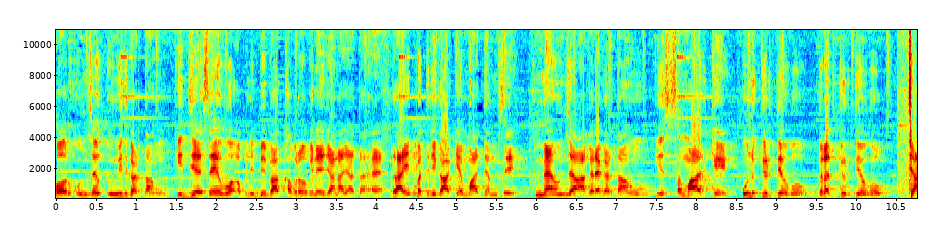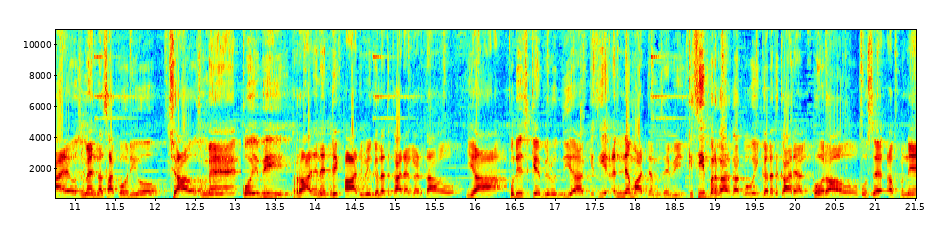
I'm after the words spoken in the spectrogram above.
और उनसे उम्मीद करता हूँ कि जैसे वो अपनी विभाग खबरों के लिए जाना जाता है। राय पत्रिका के माध्यम से मैं उनसे आग्रह करता हूँ कि समाज के उन कृत्यों को, गलत कृत्यों को, चाहे उसमें नशाखोरी हो, चाहे उसमें कोई भी राजनीतिक आदमी गलत कार्य करता हो या पुलिस के विरुद्ध या किसी अन्य माध्यम से भी किसी प्रकार का कोई गलत कार्य हो रहा हो, उसे अपने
